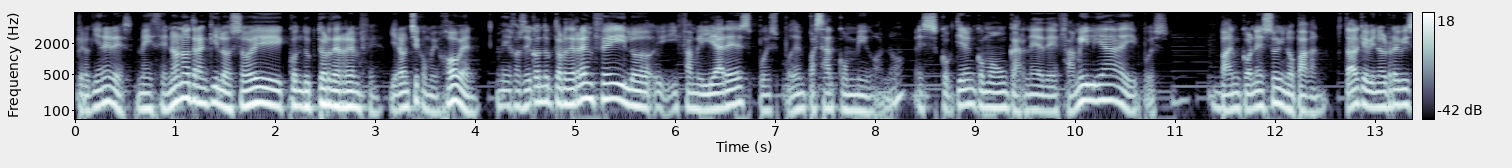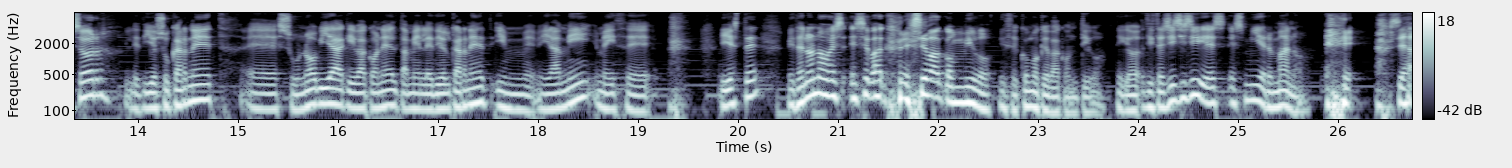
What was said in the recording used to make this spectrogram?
pero quién eres? Me dice, no, no, tranquilo, soy conductor de Renfe. Y era un chico muy joven. Me dijo, soy conductor de Renfe y, lo, y familiares pues pueden pasar conmigo, ¿no? Es, tienen como un carnet de familia y pues van con eso y no pagan. Total, que vino el revisor, le dio su carnet, eh, su novia que iba con él también le dio el carnet y me mira a mí y me dice... Y este me dice, no, no, ese, va, ese va conmigo. Dice, ¿cómo que va contigo? dice, sí, sí, sí, es, es mi hermano. o sea,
